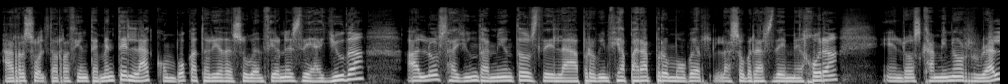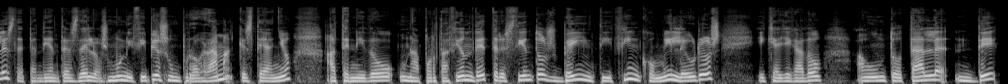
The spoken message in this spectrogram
ha resuelto recientemente la convocatoria de subvenciones de ayuda a los ayuntamientos de la provincia para promover las obras de mejora en los caminos rurales dependientes de los municipios. Un programa que este año ha tenido una aportación de 320 mil euros y que ha llegado a un total de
